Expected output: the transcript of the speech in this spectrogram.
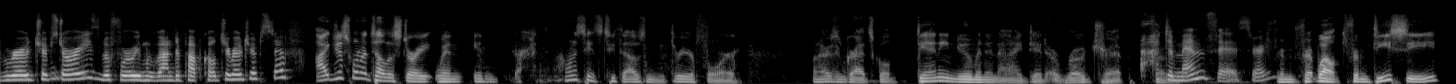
road trip stories before we move on to pop culture road trip stuff? I just want to tell the story when in I want to say it's 2003 or 4 when I was in grad school. Danny Newman and I did a road trip Ah, to Memphis, right? from, from well from DC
